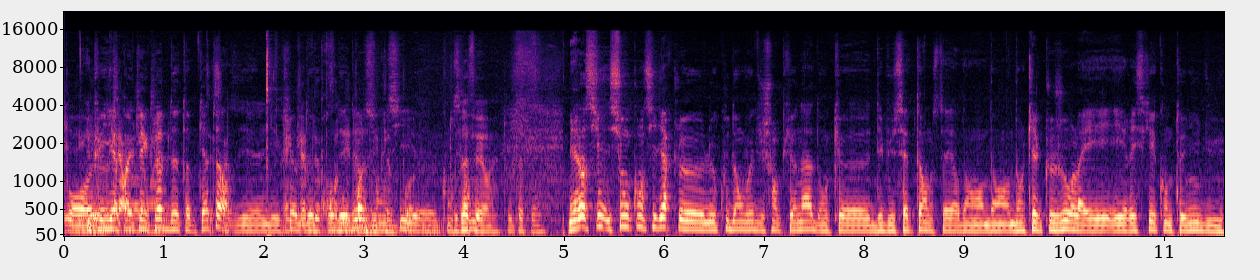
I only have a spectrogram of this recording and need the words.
pour. Et Euh, puis il n'y a pas clairement, que les clubs de top C'est 14, ça. il y a les clubs clubs de de Pro Pro D2 D2 parle sont aussi euh, tout à concernés. fait, ouais, tout à fait. Mais alors, si, si on considère que le, le coup d'envoi du championnat, donc euh, début septembre, c'est-à-dire dans, dans- dans quelques jours, là, est, est risqué compte tenu du,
